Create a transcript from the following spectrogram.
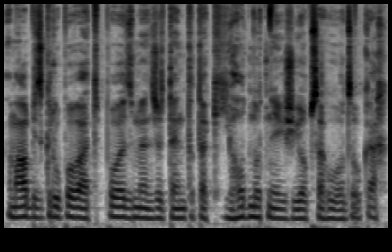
a mal by zgrupovať povedzme, že tento taký hodnotnejší obsah v odzovkách.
